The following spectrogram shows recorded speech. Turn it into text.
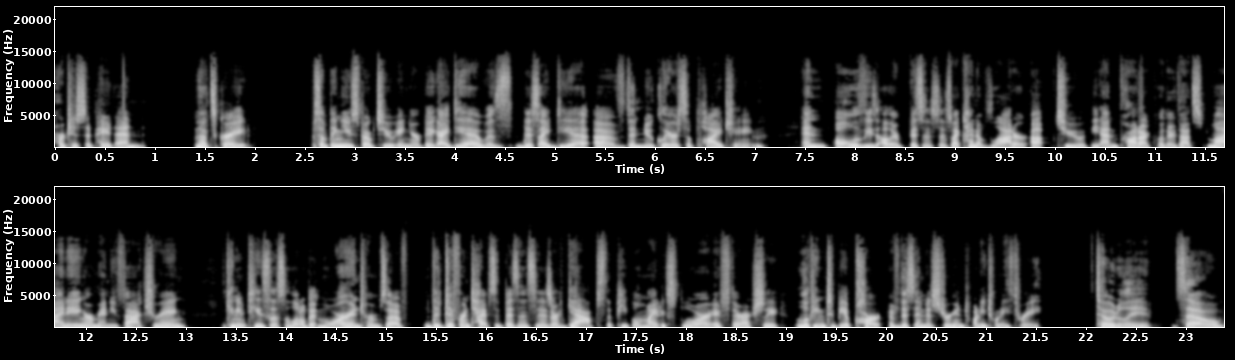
participate in. That's great. Something you spoke to in your big idea was this idea of the nuclear supply chain and all of these other businesses that kind of ladder up to the end product, whether that's mining or manufacturing. Can you tease this a little bit more in terms of the different types of businesses or gaps that people might explore if they're actually looking to be a part of this industry in 2023? Totally. So,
